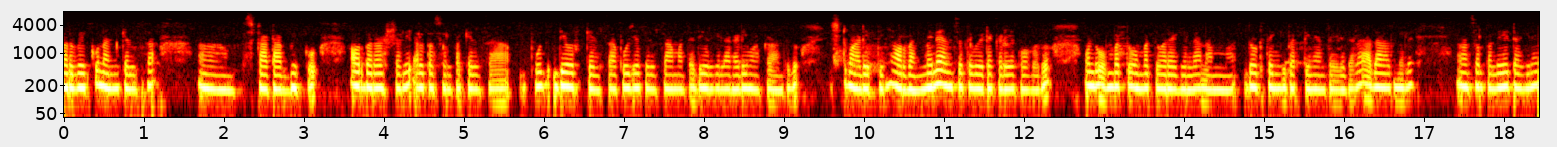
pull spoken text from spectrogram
ಬರಬೇಕು, ನನ್ನ ಕೆಲಸ ಸ್ಟಾರ್ಟ್ ಆಗಬೇಕು. ಅವ್ರು ಬರೋ ಅಷ್ಟರಲ್ಲಿ ಅಲ್ಪ ಸ್ವಲ್ಪ ಕೆಲಸ, ಪೂಜೆ, ದೇವ್ರ ಕೆಲಸ, ಪೂಜೆ ಕೆಲಸ ಮತ್ತು ದೇವರಿಗೆಲ್ಲ ರೆಡಿ ಮಾಡ್ಕೊಳ್ಳೋವಂಥದ್ದು ಇಷ್ಟು ಮಾಡಿರ್ತೀನಿ. ಅವ್ರು ಬಂದಮೇಲೆ ಅನಿಸುತ್ತೆ ಬೇಟೆ ಕಡಿಯೋಕ್ಕೆ ಹೋಗೋದು. ಒಂದು ಒಂಬತ್ತು, ಒಂಬತ್ತುವರೆಗೆಲ್ಲ ನಮ್ಮ ದೊಡ್ಡ ತಂಗಿ ಬರ್ತೀನಿ ಅಂತ ಹೇಳಿದ್ದಾಳೆ ಅದಾದಮೇಲೆ ಸ್ವಲ್ಪ ಲೇಟಾಗಿಯೇ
